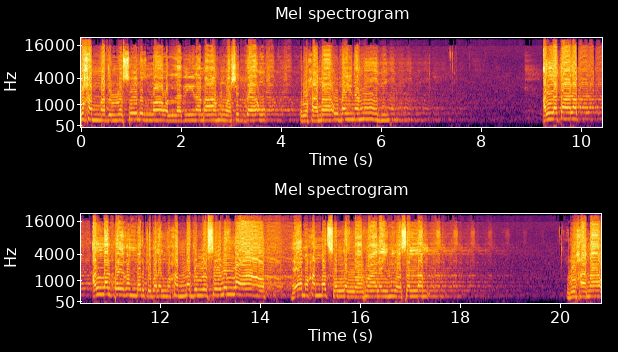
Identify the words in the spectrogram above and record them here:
মুহাম্মাদুর রাসূলুল্লাহ ওয়াল্লাযীনা মাআহু আশিদ্দাউ رحماء بينهم আল্লাহ তাআলা আল্লাহর পয়গম্বরকে বলেন মুহাম্মাদুর রাসূলুল্লাহ হে মুহাম্মদ সাল্লাল্লাহু আলাইহি ওয়াসাল্লাম رحماء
